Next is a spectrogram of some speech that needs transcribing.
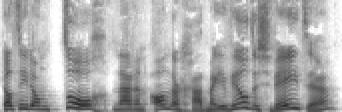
Dat hij dan toch naar een ander gaat. Maar je wil dus weten,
